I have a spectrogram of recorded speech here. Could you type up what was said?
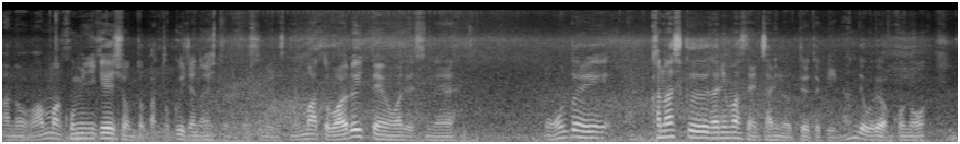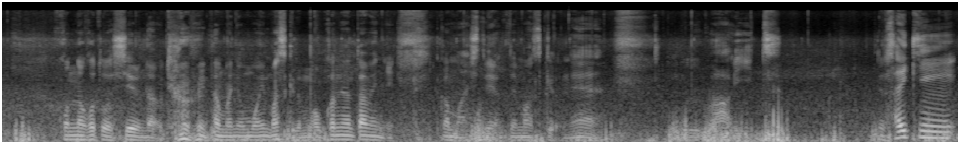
あのあんまコミュニケーションとか得意じゃない人におすすめですね。まああと悪い点はですねもう本当に悲しくなりますねチャリ乗ってる時に。なんで俺はこのこんなことをしてるんだろうっていうふうにたまに思いますけどもお金のために我慢してやってますけどね。ウーバーイーツ最近、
